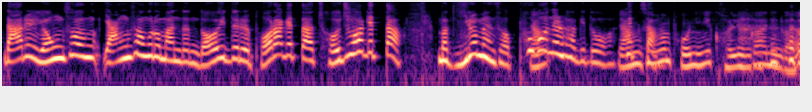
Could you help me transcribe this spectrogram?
나를 영성 양성으로 만든 너희들을 벌하겠다, 저주하겠다, 막 이러면서 폭언을 양, 하기도 했다. 양성은 본인이 걸린 거 아닌가요?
